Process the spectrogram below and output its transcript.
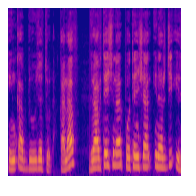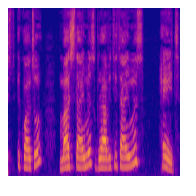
hin qabdu jechuudha. Kanaaf gravitational potential energy is equal to mass times gravity times height.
